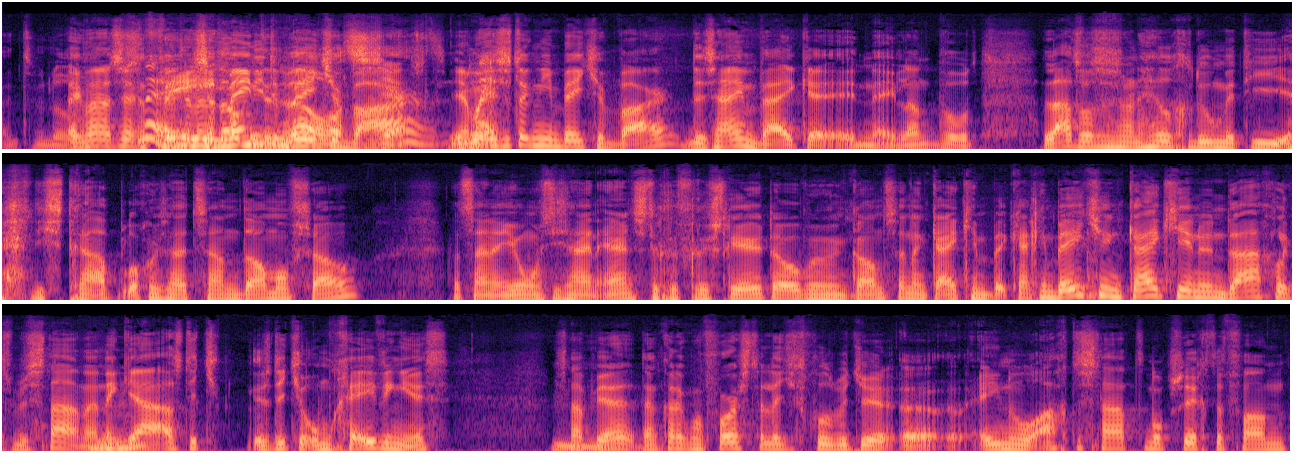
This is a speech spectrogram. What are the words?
Ik, bedoel, Ik wou zeggen, Nee, vinden we het niet een het beetje waar? Ja, maar is het ook niet een beetje waar? Er zijn wijken in Nederland, bijvoorbeeld... Laat was er zo'n heel gedoe met die, die straatbloggers uit Zaandam of zo. Dat zijn dan jongens die zijn ernstig gefrustreerd over hun kansen. En dan kijk je krijg je een beetje een kijkje in hun dagelijks bestaan. En dan denk ik, Mhm. ja, als dit, je, als dit je omgeving is, snap je? Dan kan ik me voorstellen dat je het dat je eh 1-0 achter staat ten opzichte van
